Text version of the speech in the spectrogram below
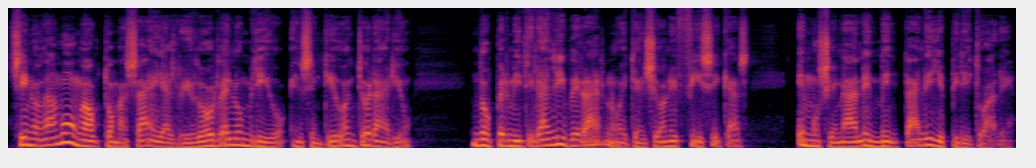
Si nos damos un automasaje alrededor del ombligo en sentido antihorario, nos permitirá liberarnos de tensiones físicas, emocionales, mentales y espirituales.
